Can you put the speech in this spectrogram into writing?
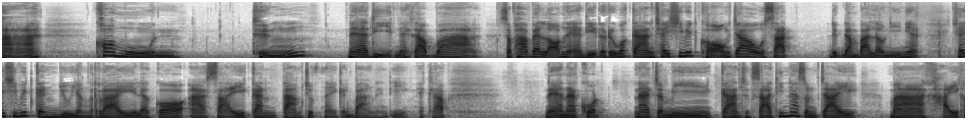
หาข้อมูลถึงในอดีตนะครับว่าสภาพแวดล้อมในอดีต หรือว่าการใช้ชีวิตของเจ้าสัตว์ ดึกดำบรรเหล่านี้เนี่ยใช้ชีวิตกันอยู่อย่างไร แล้วก็อาศัยกันตามจุดไหนกันบ้างนั่นเองนะครับ ในอนาคตน่าจะมีการศึกษาที่น่าสนใจมาไขค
